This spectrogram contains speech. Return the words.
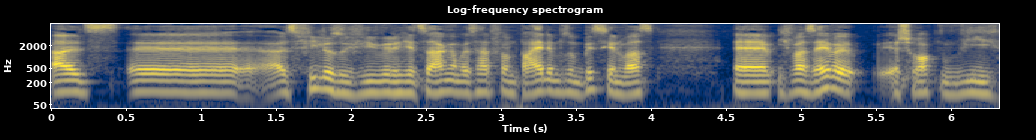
als, äh, als Philosophie, würde ich jetzt sagen, aber es hat von beidem so ein bisschen was. Äh, ich war selber erschrocken, wie,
